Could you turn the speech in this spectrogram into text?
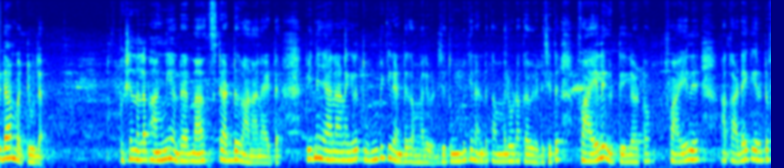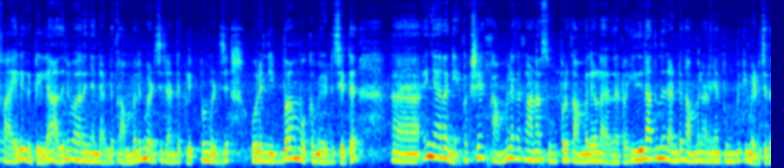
ഇടാൻ പറ്റില്ല പക്ഷെ നല്ല ഭംഗിയുണ്ടായിരുന്നു ആ സ്റ്റഡ് കാണാനായിട്ട്. പിന്നെ ഞാനാണെങ്കിൽ തുമ്പിക്ക് രണ്ട് കമ്മൽ മേടിച്ചു തുമ്പിക്ക് രണ്ട് കമ്മലൂടൊക്കെ മേടിച്ചിട്ട് ഫയൽ കിട്ടിയില്ല കേട്ടോ. ഫയൽ ആ കടയിൽ കയറിയിട്ട് ഫയൽ കിട്ടിയില്ല. അതിന് പകരം ഞാൻ രണ്ട് കമ്മലും മേടിച്ച് രണ്ട് ക്ലിപ്പും മേടിച്ച് ഒരു ലിബാമും ഒക്കെ മേടിച്ചിട്ട് ഇനി ഇറങ്ങി. പക്ഷേ കമ്മലൊക്കെ കാണാൻ സൂപ്പർ കമ്മലുകളായിരുന്നു കേട്ടോ. ഇതിനകത്ത് നിന്ന് രണ്ട് കമ്മലാണ് ഞാൻ തുമ്പിക്ക് മേടിച്ചത്.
